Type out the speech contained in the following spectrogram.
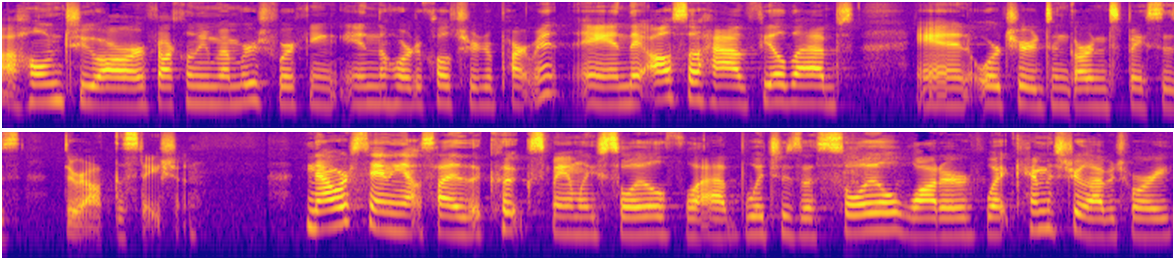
uh, home to our faculty members working in the horticulture department. And they also have field labs and orchards and garden spaces throughout the station. Now we're standing outside of the Cook's Family Soil Lab, which is a soil, water, wet chemistry laboratory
